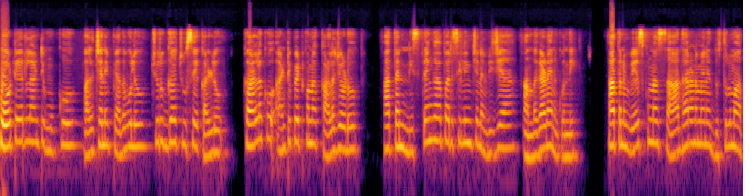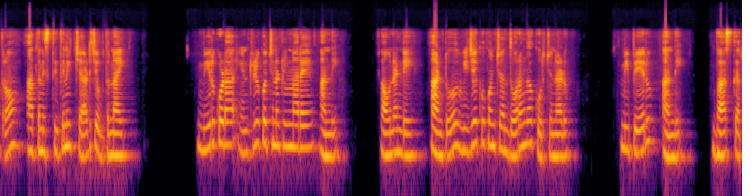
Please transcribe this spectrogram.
కోటేరులాంటి ముక్కు పలచని పెదవులు చురుగ్గా చూసే కళ్ళు కళ్ళకు అంటిపెట్టుకున్న కళ్ళజోడు అతన్ని నిశ్చితంగా పరిశీలించిన విజయ అందగాడే అనుకుంది అతను వేసుకున్న సాధారణమైన దుస్తులు మాత్రం అతని స్థితిని చాటి చెబుతున్నాయి. మీరు కూడా ఇంటర్వ్యూకి వచ్చినట్లున్నారే అంది. అవునండి అంటూ విజయ్కు కొంచెం దూరంగా కూర్చున్నాడు. మీ పేరు? అంది. భాస్కర్.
